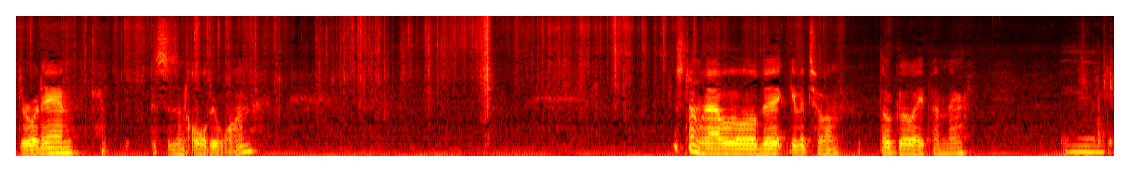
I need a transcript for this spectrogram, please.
Throw it in. This is an older one. Just unravel a little bit, give it to them. They'll go ape in there. And you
